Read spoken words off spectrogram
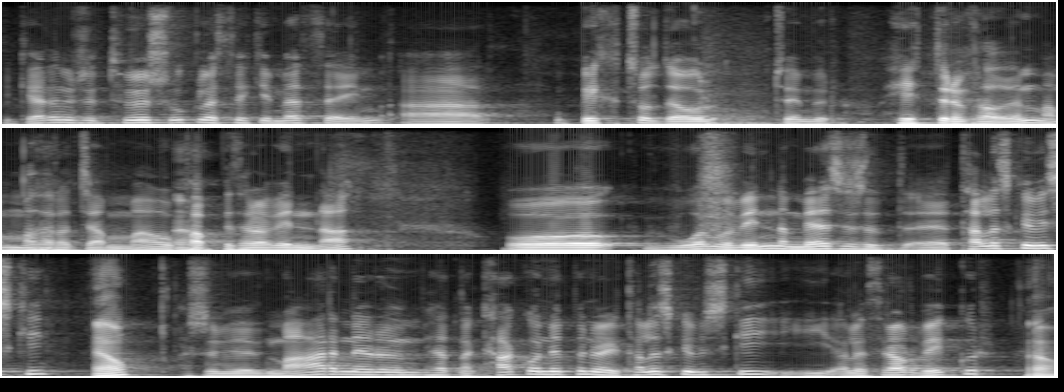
við gerðum þessi tvö súkulæðstykki með þeim að, og byggt svolítið á tveimur hitturum frá þeim, mamma þarf að jamma og pappi þarf að vinna. Og við vorum að vinna með uh, já, þar sem við marinerum hérna kakonippinu í taliska viski í alveg þrjár vikur. Já,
